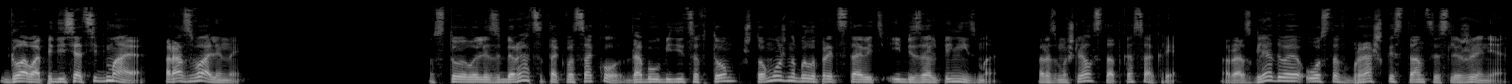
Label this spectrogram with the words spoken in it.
Глава 57. Развалины. Стоило ли забираться так высоко, дабы убедиться в том, что можно было представить и без альпинизма, размышлял стат Касакри, разглядывая остров Бражской станции слежения.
